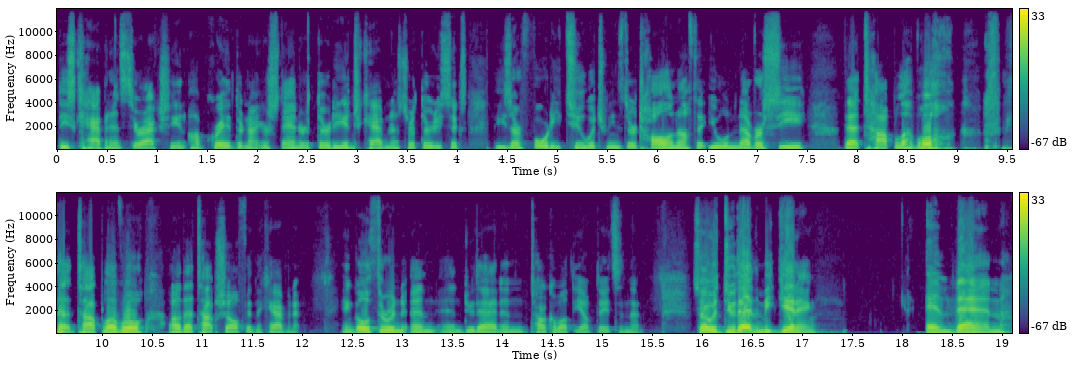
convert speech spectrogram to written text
these cabinets, they're actually an upgrade. They're not your standard 30 inch cabinets or 36. These are 42, which means they're tall enough that you will never see that top level, that top level, uh, that top shelf in the cabinet and go through and, and, and do that and talk about the updates and that. So I would do that in the beginning and then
